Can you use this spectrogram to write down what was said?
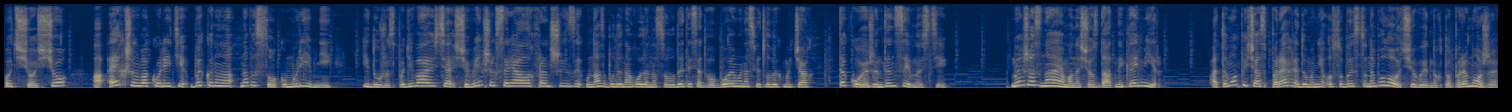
От що що, а екшен в Аколіті виконано на високому рівні, і дуже сподіваюся, що в інших серіалах франшизи у нас буде нагода насолодитися двобоями на світлових мечах такої ж інтенсивності. Ми вже знаємо, на що здатний Каймір, а тому під час перегляду мені особисто не було очевидно, хто переможе.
